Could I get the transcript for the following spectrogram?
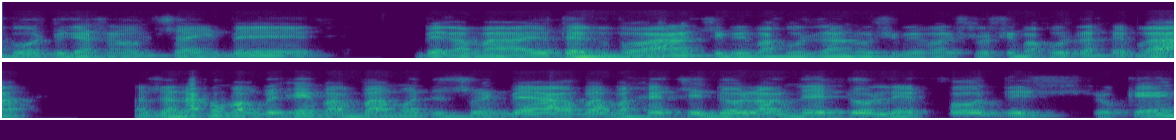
אחוז, בגלל שאנחנו נמצאים ברמה יותר גבוהה, 70 אחוז לנו, 30 אחוז לחברה, אז אנחנו מרוויחים 424.5 דולר נטו לחודש, אוקיי?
